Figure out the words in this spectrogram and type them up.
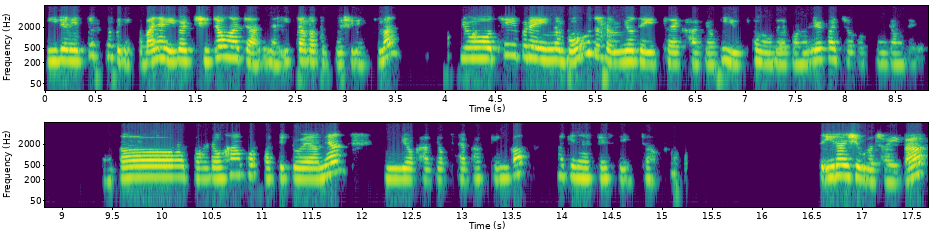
이름이 핑크드니까 만약 이걸 지정하지 않으면 이따가도 보시겠지만 이 테이블에 있는 모든 음료 데이터의 가격이 6,500원을 일괄적으로 변경되겠습니다. 그래서 변경하고 다시 조회하면 음료 가격 잘 바뀐 거 확인하실 수 있죠. 이런 식으로 저희가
